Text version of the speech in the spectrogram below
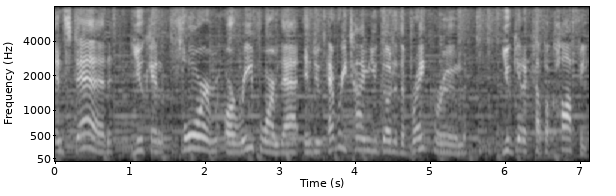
Instead, you can form or reform that into every time you go to the break room, you get a cup of coffee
